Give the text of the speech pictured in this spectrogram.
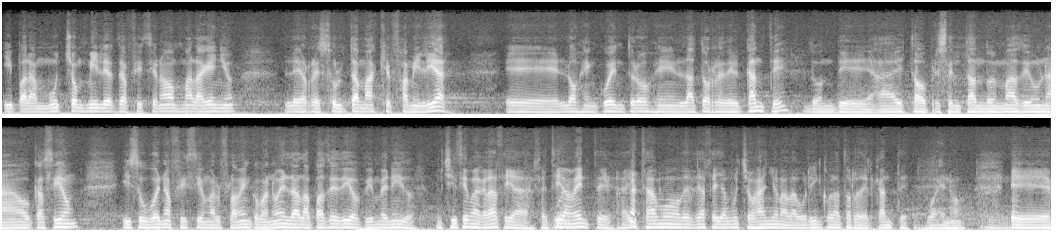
y para muchos miles de aficionados malagueños le resulta más que familiar. Eh, los encuentros en la Torre del Cante, donde ha estado presentando en más de una ocasión, y su buena afición al flamenco. Manuel, a la paz de Dios, bienvenido. Muchísimas gracias, efectivamente. Ahí estamos desde hace ya muchos años en Alaurín con la Torre del Cante. Bueno. Eh,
